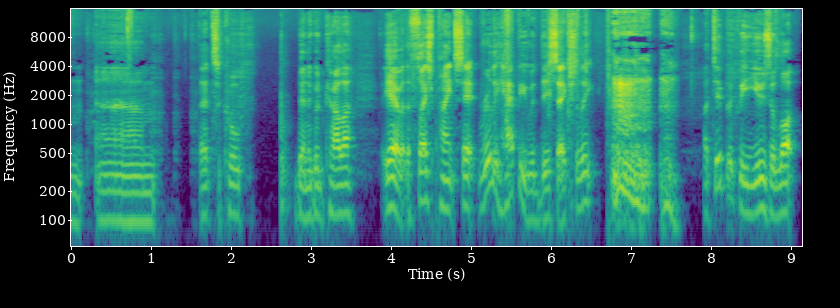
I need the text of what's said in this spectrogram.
Mm, um, that's a cool, been a good colour. Yeah, but the flesh paint set, really happy with this actually. I typically use a lot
